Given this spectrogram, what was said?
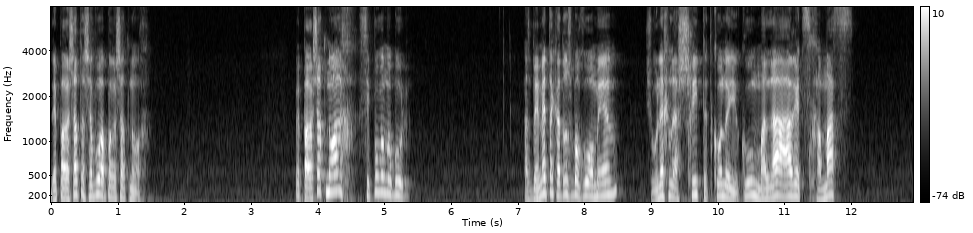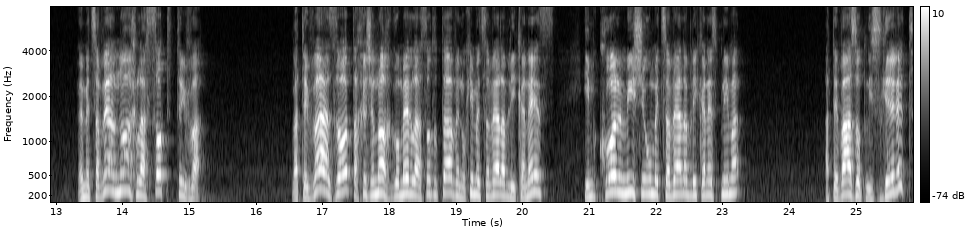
לפרשת השבוע, פרשת נוח. בפרשת נוח, סיפור המבול. אז באמת הקדוש ברוך הוא אומר שהוא הולך להשחית את כל היקום, מלא הארץ חמס, ומצווה על נוח לעשות תיבה. והתיבה הזאת, אחרי שנוח גומר לעשות אותה, ונוקים מצווה עליו להיכנס, עם כל מי שהוא מצווה עליו להיכנס פנימה, התיבה הזאת נסגרת,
